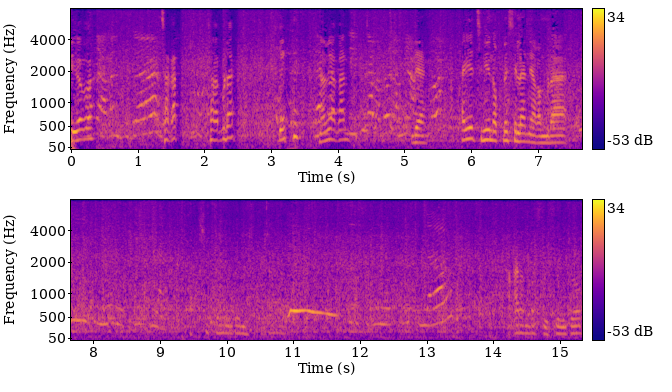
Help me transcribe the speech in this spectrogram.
Iya ba? Cakat, cakat bra. De, nami akan. De. Ay sininok des sila ni akan bra. Lang? Akarang ba susyong jok?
